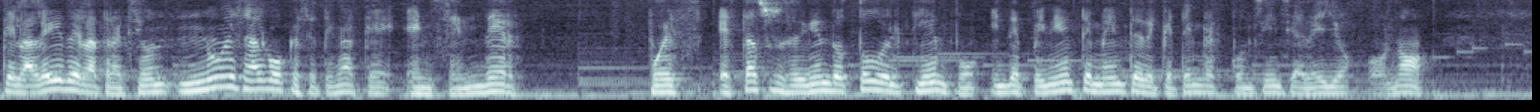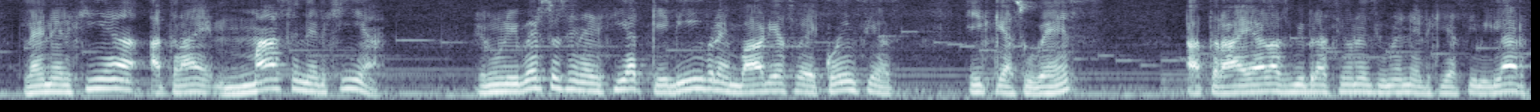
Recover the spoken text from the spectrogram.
que la ley de la atracción no es algo que se tenga que encender, pues está sucediendo todo el tiempo, independientemente de que tengas conciencia de ello o no. La energía atrae más energía. El universo es energía que vibra en varias frecuencias y que a su vez atrae a las vibraciones de una energía similar,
